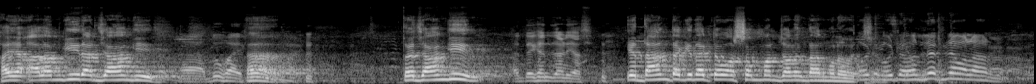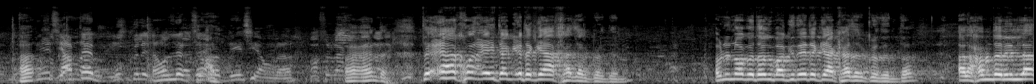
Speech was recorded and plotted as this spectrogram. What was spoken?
হাই আলমগীর আর জাহাঙ্গীর। হ্যাঁ দু ভাই। হ্যাঁ। তো জাহাঙ্গীর আর দেখেন দাঁড়িয়ে আছে। এ দানটা কিন্তু একটা অসম্মানজনক দান মনে হচ্ছে। ওই- ওইটা হল লেখনেওয়ালা আর কি। হ্যাঁ? হ্যাঁ, হ্যাঁ, তো এখন এইটাকে এটাকে এক হাজার করে দেন। আপনি নগদ হোক বাকি এটাকে এক হাজার করে দেন তো। আলহামদুলিল্লাহ।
